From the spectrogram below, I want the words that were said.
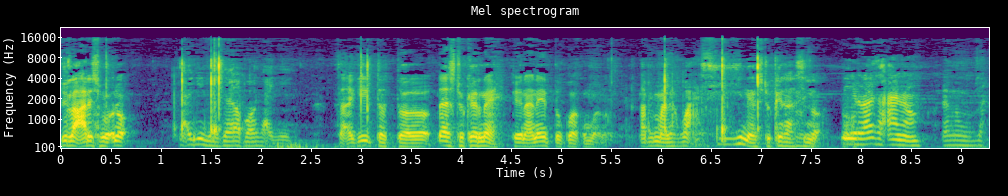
Yo laris mbok no. Saiki jajal apa saiki? Saiki dodol es doger neh. Denane tuku aku mono. Tapi malah asin es doger asin kok. Pira sakno? Kan ulah.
